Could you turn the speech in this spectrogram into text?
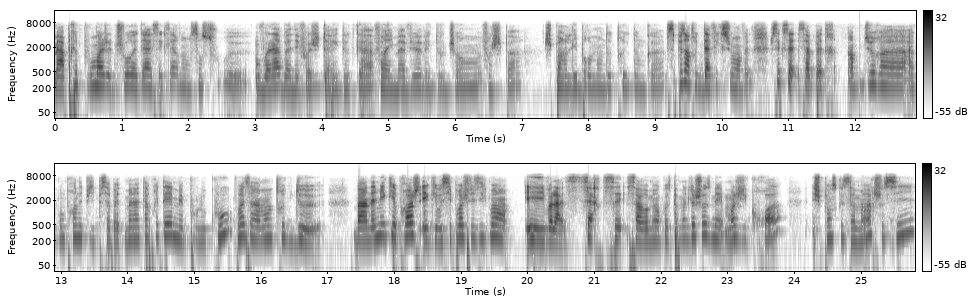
Mais après, pour moi, j'ai toujours été assez claire dans le sens où, euh, voilà, bah, des fois j'étais avec d'autres gars, enfin, il m'a vu avec d'autres gens, enfin, je sais pas. Je parle librement d'autres trucs, donc euh, c'est plus un truc d'affection en fait. Je sais que ça, peut être un peu dur à, comprendre et puis ça peut être mal interprété, mais pour le coup, moi c'est vraiment le truc de bah, un ami qui est proche et qui est aussi proche physiquement et voilà, certes, ça remet en cause pas mal de choses, mais moi j'y crois. Je pense que ça marche aussi.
